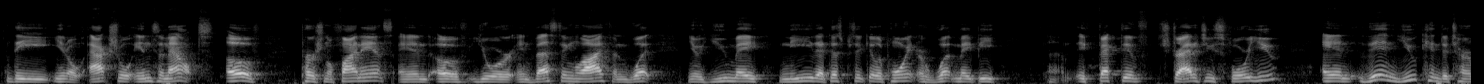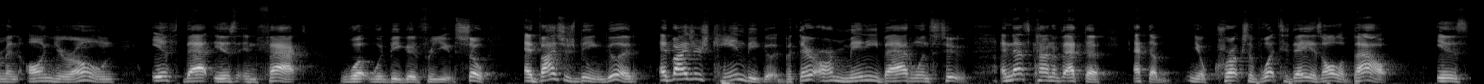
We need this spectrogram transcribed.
the, you know, actual ins and outs of personal finance and of your investing life and what, you know, you may need at this particular point or what may be um, effective strategies for you. And then you can determine on your own if that is in fact what would be good for you. So advisors being good, advisors can be good, but there are many bad ones too. And that's kind of at the at the you know crux of what today is all about is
